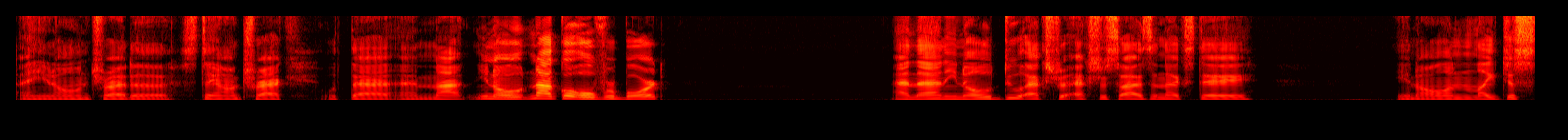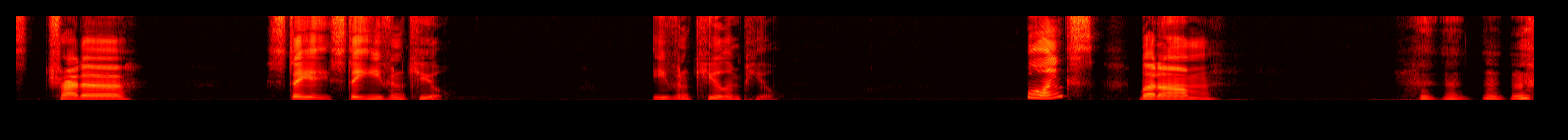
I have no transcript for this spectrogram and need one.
And, you know, and try to stay on track with that and not, you know, not go overboard. And then, you know, do extra exercise the next day, you know, and like just try to stay, stay even keel. Even keel and peel. Boinks. But um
